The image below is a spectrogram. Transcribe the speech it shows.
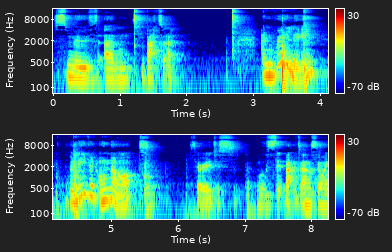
smooth um, batter. And really, believe it or not, sorry, I just we'll sit back down so I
